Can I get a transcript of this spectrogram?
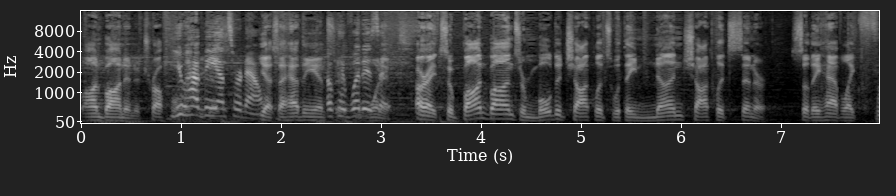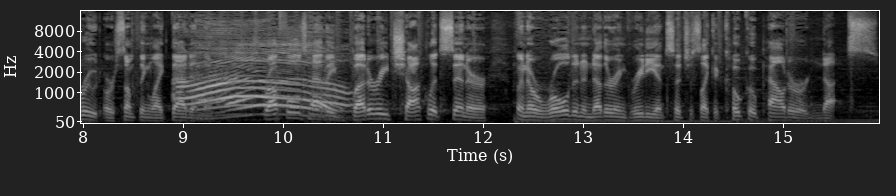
bonbon and a truffle. You have the answer now? Yes, I have the answer. Okay, what is what you is want it? All right, so bonbons are molded chocolates with a non-chocolate center. So they have like fruit or something like that in them. Oh. Truffles have Oh. a buttery chocolate center and are rolled in another ingredient such as like a cocoa powder or nuts.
